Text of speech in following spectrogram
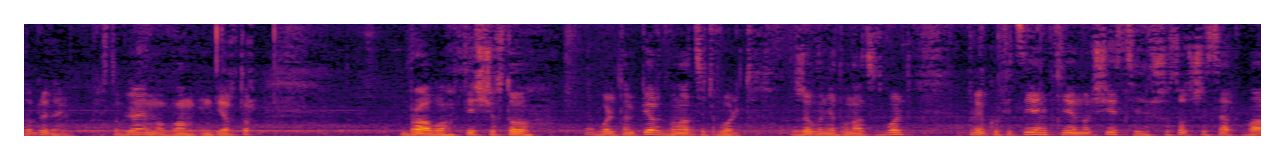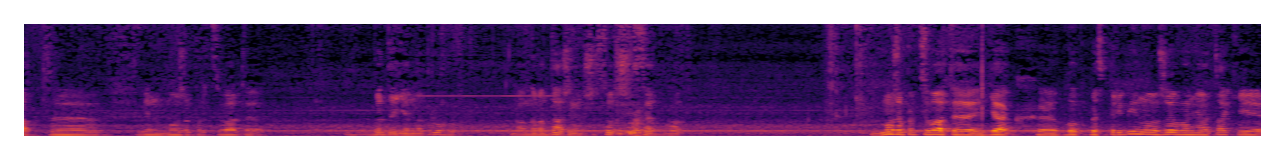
Добрий день. Представляємо вам інвертор Bravo 1100 вольт ампер 12 вольт. Живлення 12 вольт. При коефіцієнті 0,6 і 660 Вт він може працювати, видає напругу на навантаження 660 Вт. Може працювати як е, блок безперебійного живлення, так і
